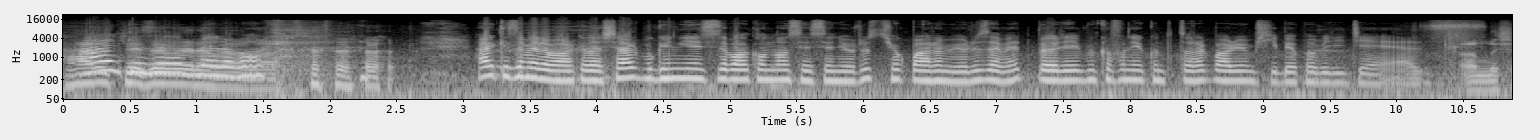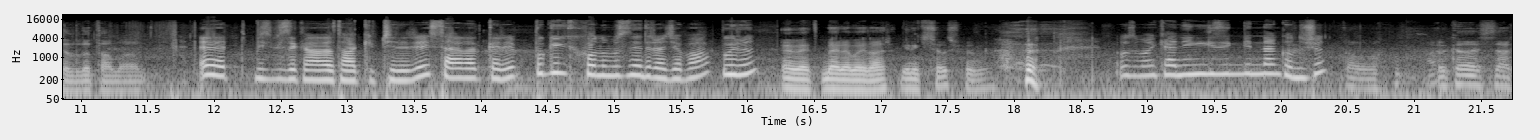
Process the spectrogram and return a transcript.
Herkese merhaba. Herkese merhaba arkadaşlar. Bugün yine size balkondan sesleniyoruz. Çok bağıramıyoruz evet. Böyle mikrofonu yakın tutarak bağırıyormuş gibi yapabileceğiz. Anlaşıldı tamam. Evet biz bize kanalda takipçileri. Serhat Garip. Bugünkü konumuz nedir acaba? Buyurun. Evet merhabalar. Benimki çalışmıyor mu? O zaman kendi İngilizce'inden konuşun. tamam. Arkadaşlar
